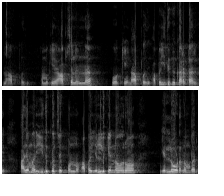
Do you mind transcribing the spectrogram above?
நாற்பது. நமக்கு ஆப்ஷன் என்ன? ஓகே நாற்பது. அப்போ இதுக்கு கரெக்டாக இருக்குது அதே மாதிரி இதுக்கும் செக் பண்ணணும். அப்போ எல்லுக்கு என்ன வரும்? எல்லோட நம்பர்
